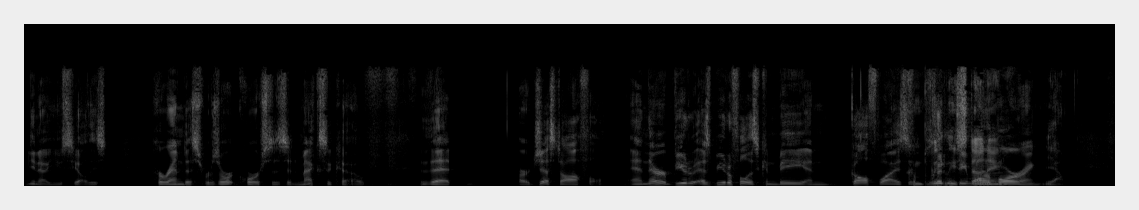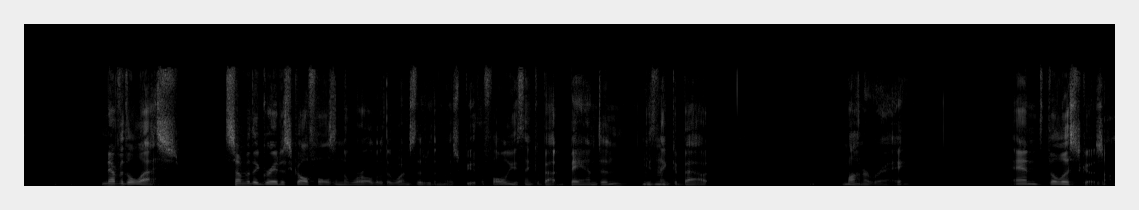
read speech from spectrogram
you know, you see all these horrendous resort courses in Mexico that are just awful. And they're beautiful, as beautiful as can be, and golf wise, it Completely couldn't be stunning. more boring. Yeah. Nevertheless, some of the greatest golf holes in the world are the ones that are the most beautiful. You think about Bandon, you Mm-hmm. think about Monterey, and the list goes on.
